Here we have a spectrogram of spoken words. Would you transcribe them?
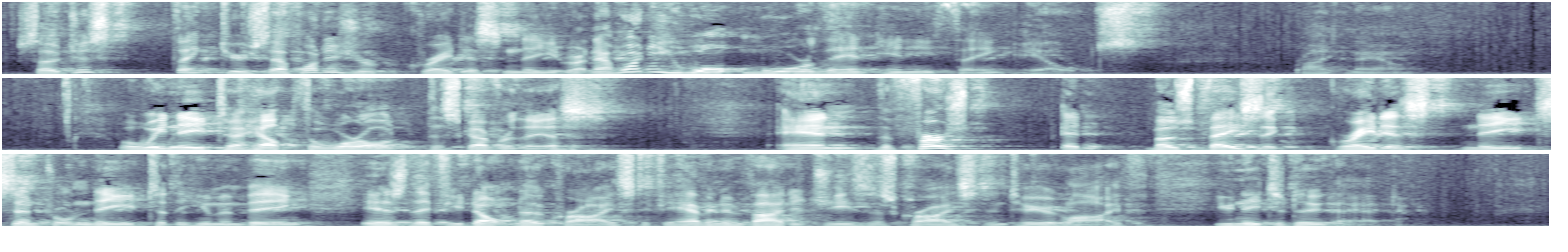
So just think to yourself, what is your greatest need right now? What do you want more than anything else right now? Well, we need to help the world discover this. And the first and most basic, greatest need, central need to the human being is that if you don't know Christ, if you haven't invited Jesus Christ into your life, you need to do that.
